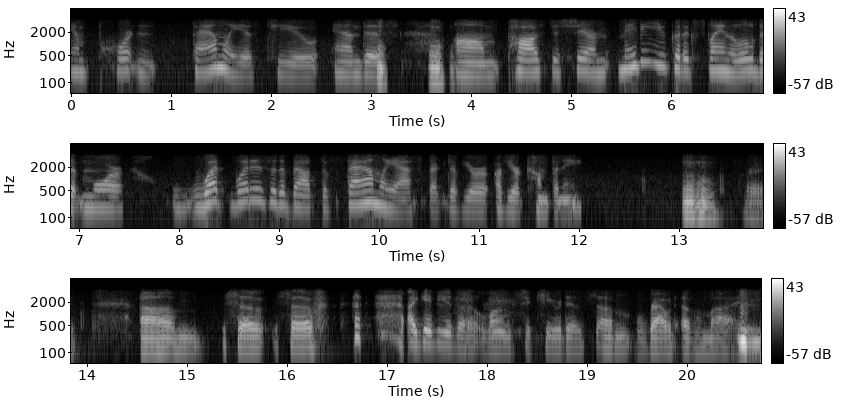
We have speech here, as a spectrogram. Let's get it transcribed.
important family is to you and this mm-hmm. um, paws to share maybe you could explain a little bit more what what is it about the family aspect of your of your company mm-hmm. right um, so so I gave you the long, circuitous um, route of my mm-hmm.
